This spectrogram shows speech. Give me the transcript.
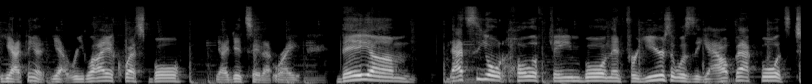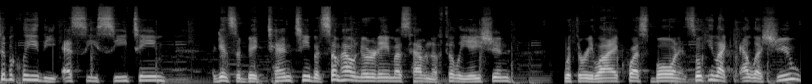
Yeah, I think yeah, ReliaQuest Bowl. Yeah, I did say that right. They um that's the old Hall of Fame Bowl. And then for years, it was the Outback Bowl. It's typically the SEC team against a Big Ten team, but somehow Notre Dame must have an affiliation with the ReliaQuest Bowl. And it's looking like LSU,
